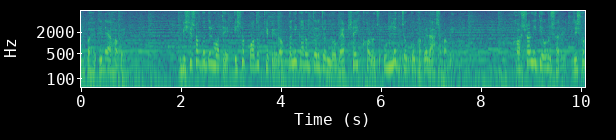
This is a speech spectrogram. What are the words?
অব্যাহতি দেওয়া হবে। বিশেষজ্ঞদের মতে, এসব পদক্ষেপে রপ্তানিকারকদের জন্য ব্যবসায়িক খরচ উল্লেখযোগ্যভাবে হ্রাস পাবে। খসড়া নীতি অনুসারে, যেসব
